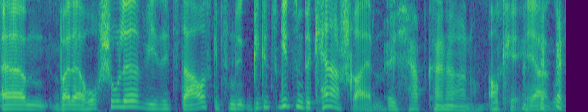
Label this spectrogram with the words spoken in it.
Ähm, bei der Hochschule, wie sieht es da aus? Gibt es ein, gibt's, gibt's ein Bekennerschreiben? Ich habe keine Ahnung. Okay, ja gut,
